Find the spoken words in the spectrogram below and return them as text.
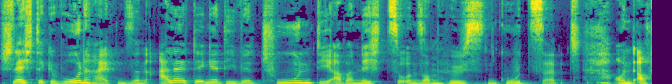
Schlechte Gewohnheiten sind alle Dinge, die wir tun, die aber nicht zu unserem höchsten Gut sind. Und auch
